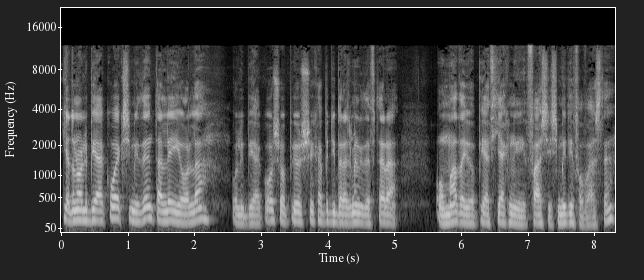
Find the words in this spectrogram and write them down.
Για τον Ολυμπιακό 6-0 τα λέει όλα. Ο Ολυμπιακός, ο οποίος είχα πει την περασμένη Δευτέρα, ομάδα η οποία φτιάχνει φάσεις, μην τη φοβάστε.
